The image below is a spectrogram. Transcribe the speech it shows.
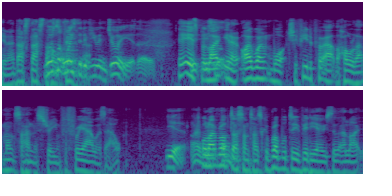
You know, that's that's the well, it's not wasted if you enjoy it though. It is, it- but like not- you know, I won't watch if you'd have put out the whole of that Monster Hunter stream for three hours out, Yeah. I or like Rob does sometimes. Because Rob will do videos that are like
